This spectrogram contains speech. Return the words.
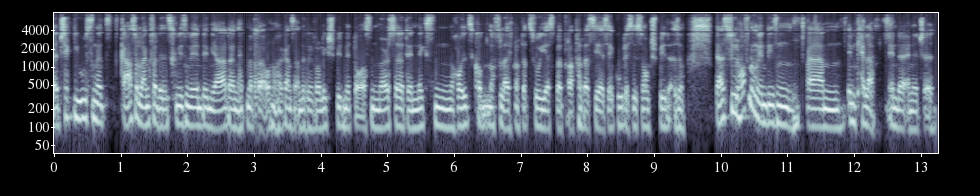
äh, Jack Hughes nicht gar so lang verletzt gewesen wäre in dem Jahr, dann hätten wir da auch noch eine ganz andere Rolle gespielt mit Dawson Mercer. Den nächsten Holz kommt noch vielleicht noch dazu. Jesper Bratt hat eine sehr, sehr gute Saison gespielt. Also da ist viel Hoffnung in diesem, ähm, im Keller in der NHL.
